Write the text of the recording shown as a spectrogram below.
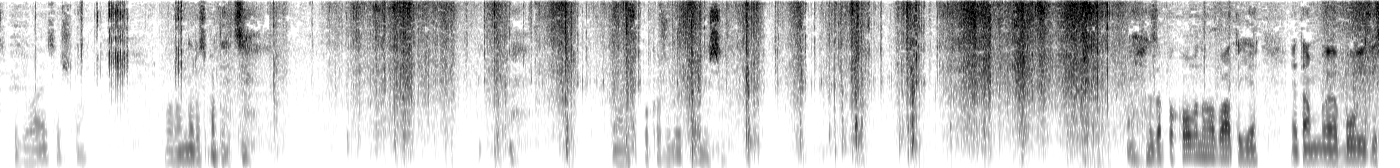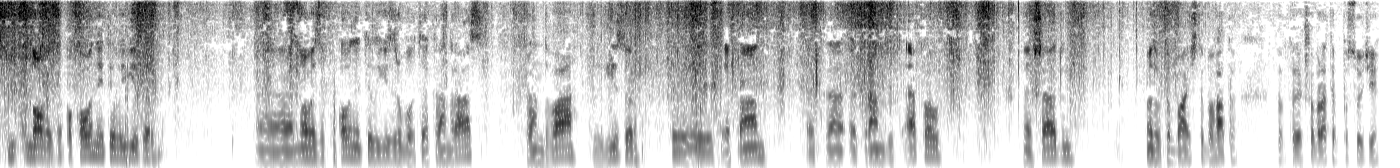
Сподіваюся, що воно не розпадеться. Зараз покажу детальніше. Запакованого багато є. Е, Там е, був якийсь новий запакований телевізор. Е, Новий запакований телевізор був. Екран раз, екран 2, телевізор, екран, екран, від Apple. Ще один. Ну, тобто, бачите, багато. Тобто, якщо брати по суті,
